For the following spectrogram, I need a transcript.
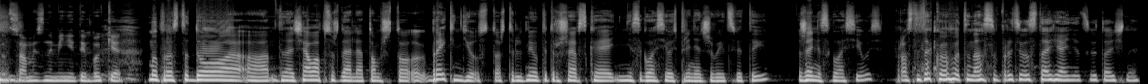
тот самый знаменитый букет. Мы просто до, а, до начала обсуждали о том, что... э, Breaking news, то, что Людмила Петрушевская не согласилась принять живые цветы. Женя согласилась. Просто такое вот у нас противостояние цветочное.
